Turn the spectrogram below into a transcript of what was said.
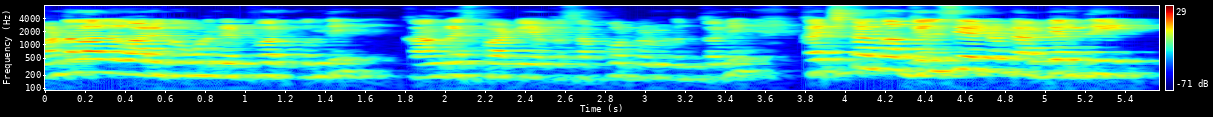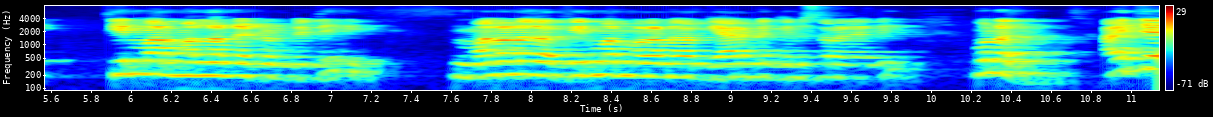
మండలాల వారిగా కూడా నెట్వర్క్ ఉంది. కాంగ్రెస్ పార్టీ యొక్క సపోర్ట్ ఉండడంతో ఖచ్చితంగా గెలిచేటువంటి అభ్యర్థి తీర్మానం మల్ల అనేటువంటిది మల్లన్న గారు తీర్మాన్ మల్లన్న గారు గ్యారంటీ గెలుస్తారనేది ఉన్నది. అయితే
